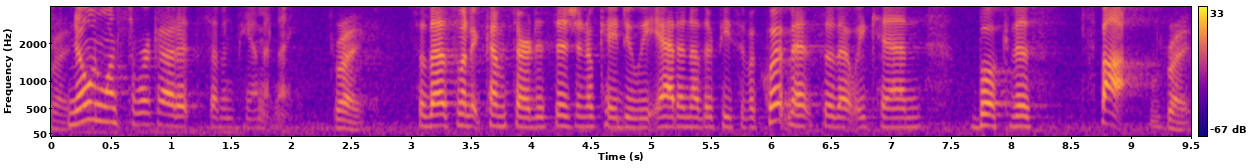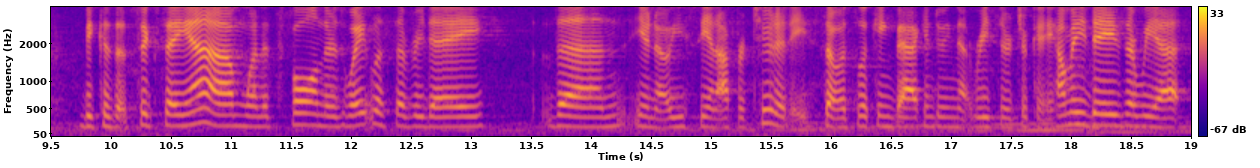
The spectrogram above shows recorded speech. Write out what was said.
Right. No one wants to work out at 7 p.m. at night. Right. So that's when it comes to our decision. Okay, do we add another piece of equipment so that we can book this spot? Right. because at 6 a.m. when it's full and there's wait lists every day then you know you see an opportunity so it's looking back and doing that research okay how many days are we at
